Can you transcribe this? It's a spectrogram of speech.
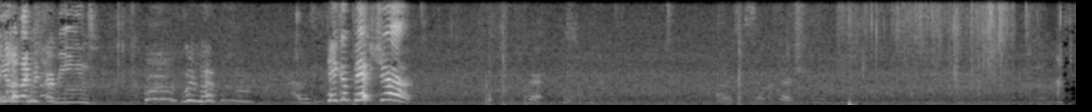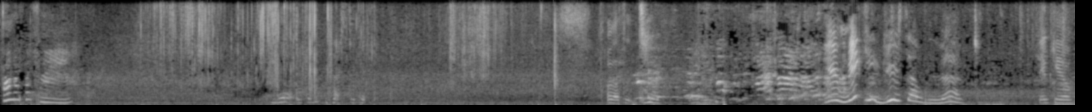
you look like Mr. Beans. Where's my... Take a picture! Front of my friend. You want to open okay. Oh, that's it too. You're making yourself left. Thank you.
